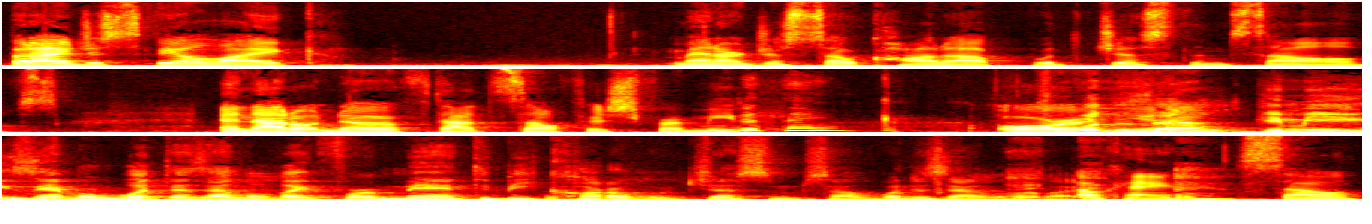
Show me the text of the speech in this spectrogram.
But I just feel like men are just so caught up with just themselves. And I don't know if that's selfish for me to think or, So what does you that? know. Give me an example. What does that look like for a man to be caught up with just himself? What does that look like? Okay, so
